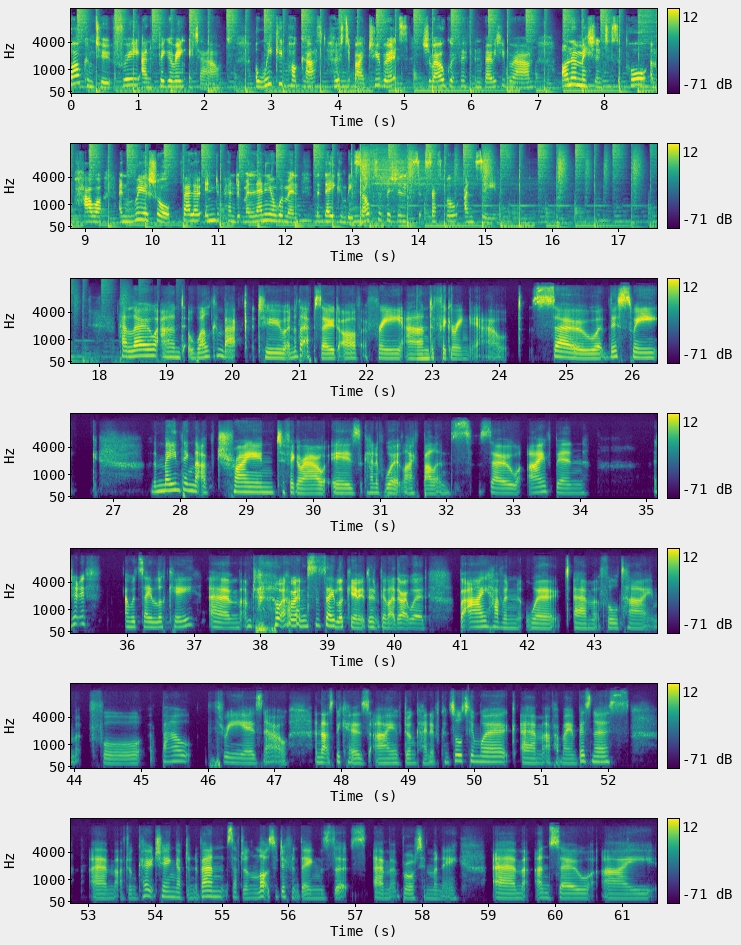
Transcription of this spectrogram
Welcome to Free and Figuring It Out, a weekly podcast hosted by two Brits, Sherelle Griffith and Verity Brown, on a mission to support, empower, and reassure fellow independent millennial women that they can be self sufficient, successful, and seen. Hello, and welcome back to another episode of Free and Figuring It Out. So, this week, the main thing that I'm trying to figure out is kind of work life balance. So I've been, I don't know if I would say lucky. Um, I'm I went to say lucky and it didn't feel like the right word, but I haven't worked um, full time for about three years now. And that's because I have done kind of consulting work. Um, I've had my own business. Um, I've done coaching, I've done events, I've done lots of different things that's um, brought in money. Um, and so I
